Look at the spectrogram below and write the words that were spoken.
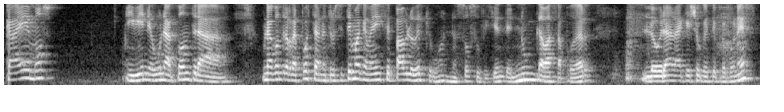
caemos y viene una contra una contrarrespuesta a nuestro sistema que me dice, Pablo, ves que vos no sos suficiente, nunca vas a poder lograr aquello que te propones.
